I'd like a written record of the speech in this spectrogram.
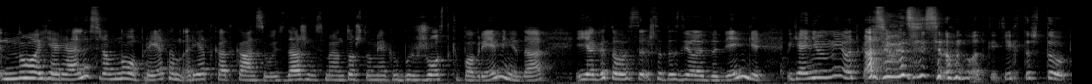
Но я реально все равно при этом редко отказываюсь, даже несмотря на то, что у меня как бы жестко по времени, да, и я готова что-то сделать за деньги, я не умею отказываться все равно от каких-то штук.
